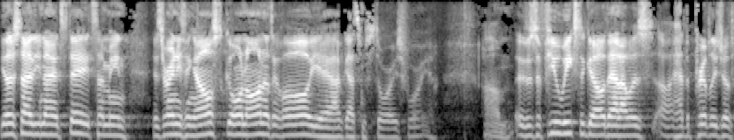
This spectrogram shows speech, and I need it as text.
the other side of the United States. I mean, is there anything else going on? I like, oh, yeah, I've got some stories for you. Um, it was a few weeks ago that I was uh, had the privilege of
